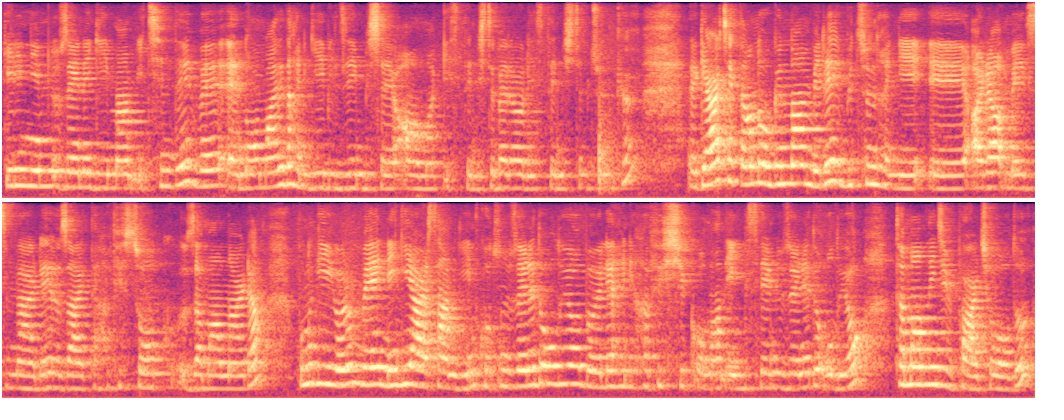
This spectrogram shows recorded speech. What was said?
Gelinliğimin üzerine giymem içindi ve e, normalde de hani giyebileceğim bir şey almak istemişti. Ben öyle istemiştim çünkü. E, gerçekten de o günden beri bütün hani e, ara mevsimlerde özellikle hafif soğuk zamanlarda bunu giyiyorum ve ne giyersem giyeyim kotun üzerine de oluyor. Böyle hani hafif şık olan elbiselerin üzerine de oluyor. Tamamlayıcı bir parça oldu.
